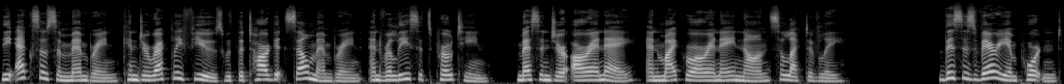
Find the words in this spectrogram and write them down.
the exosome membrane can directly fuse with the target cell membrane and release its protein, messenger RNA, and microRNA non selectively. This is very important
